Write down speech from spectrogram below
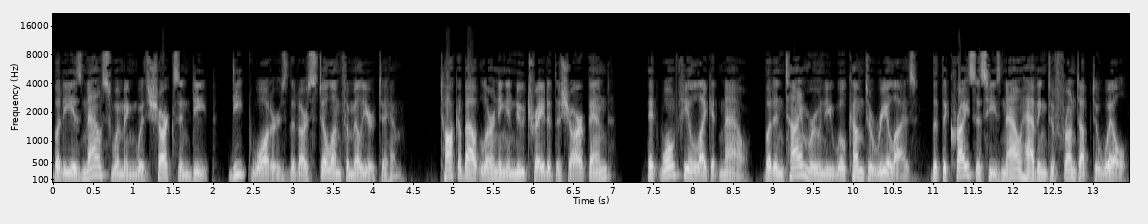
but he is now swimming with sharks in deep, deep waters that are still unfamiliar to him. Talk about learning a new trade at the sharp end? It won't feel like it now, but in time Rooney will come to realize that the crisis he's now having to front up to will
